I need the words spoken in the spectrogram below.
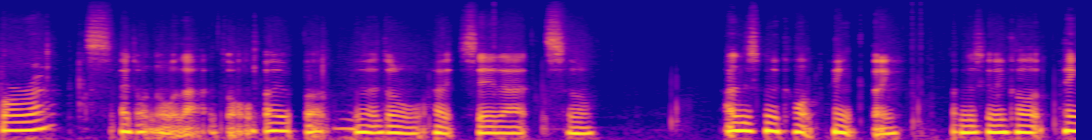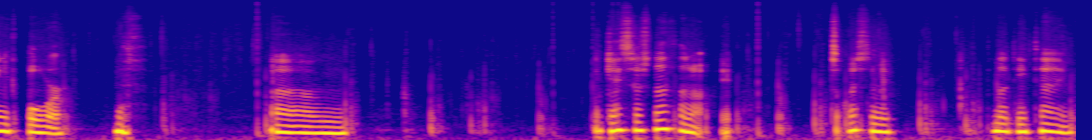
borax? I don't know what that is all about, but I don't know how to say that, so I'm just gonna call it pink thing. I'm just gonna call it pink ore. um, I guess there's nothing up here. It's wasting me bloody time.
